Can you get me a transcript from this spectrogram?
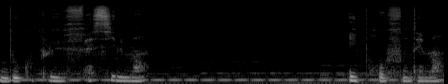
beaucoup plus facilement et profondément.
